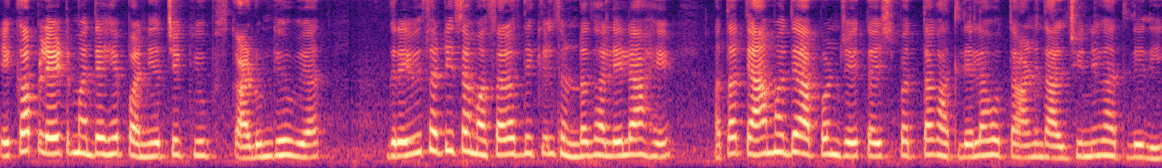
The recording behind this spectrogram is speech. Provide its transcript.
एका प्लेटमध्ये हे पनीरचे क्यूब्स काढून घेऊयात. ग्रेव्हीसाठीचा मसाला देखील थंड झालेला आहे. आता त्यामध्ये आपण जे तेजपत्ता घातलेला होता आणि दालचिनी घातलेली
